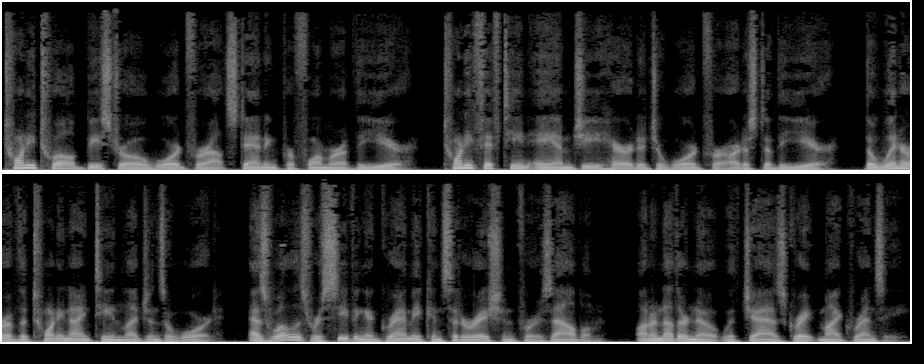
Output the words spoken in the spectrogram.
2012 Bistro Award for Outstanding Performer of the Year, 2015 AMG Heritage Award for Artist of the Year, the winner of the 2019 Legends Award, as well as receiving a Grammy consideration for his album, On Another Note with jazz great Mike Renzi.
